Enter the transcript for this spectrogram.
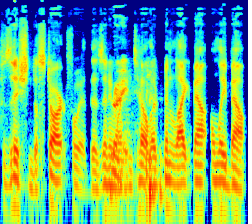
position to start with, as anyone Right. can tell. There've been like about only about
